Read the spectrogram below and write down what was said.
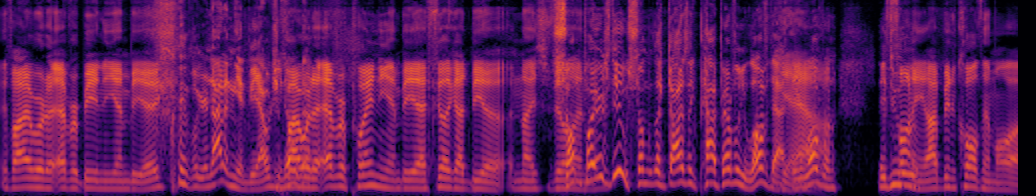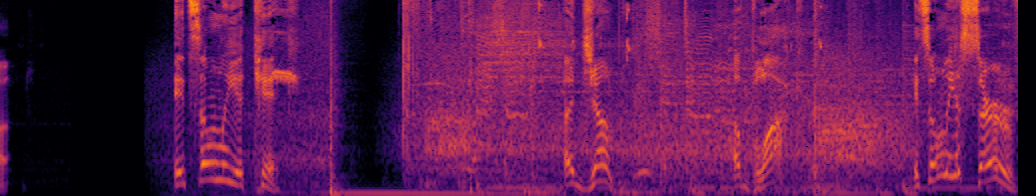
If I were to ever be in the NBA, well, you're not in the NBA. How would you if I that? were to ever play in the NBA, I feel like I'd be a, a nice villain. Some players do. Some like guys like Pat Beverley love that. Yeah. They love when they do. Funny, I've been called him a lot. It's only a kick, a jump, a block. It's only a serve.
